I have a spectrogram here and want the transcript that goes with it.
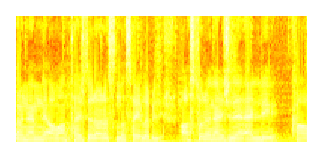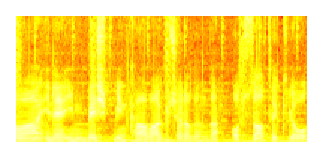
önemli avantajları arasında sayılabilir. Astor Enerji'de 50 kVA ile 25.000 kVA güç aralığında 36 kV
